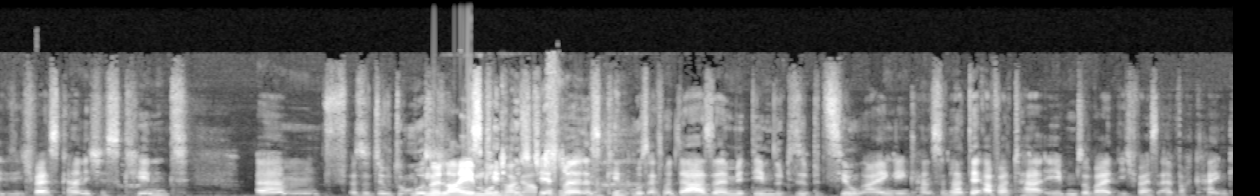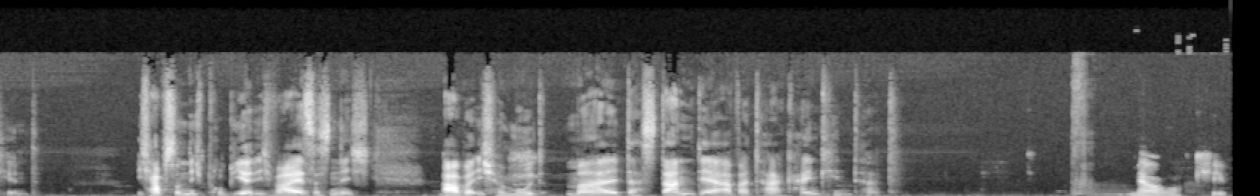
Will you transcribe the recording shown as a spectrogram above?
ich weiß gar nicht, das Kind, ähm, also du, du musst, Eine Leihmutter das, kind muss gab's erstmal, das Kind muss erstmal da sein, mit dem du diese Beziehung eingehen kannst. Dann hat der Avatar eben, soweit ich weiß, einfach kein Kind. Ich habe es noch nicht probiert, ich weiß es nicht. Aber ich vermute mal, dass dann der Avatar kein Kind hat. Ja, okay.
